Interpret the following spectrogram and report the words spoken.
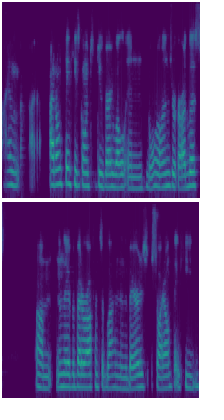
I'm, I don't think he's going to do very well in New Orleans, regardless. Um, and they have a better offensive line than the Bears, so I don't think he'd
